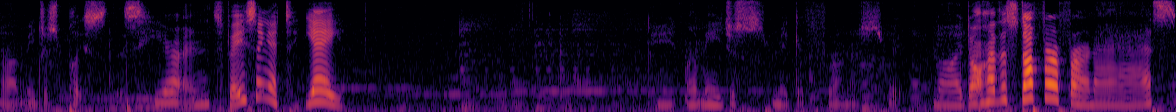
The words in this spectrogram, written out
Let me just place this here and it's facing it. Yay! Okay, let me just make a furnace. Wait, no, I don't have the stuff for a furnace.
